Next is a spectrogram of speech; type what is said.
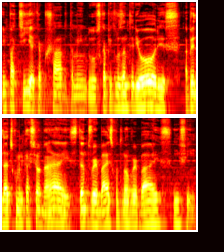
empatia, que é puxado também dos capítulos anteriores, habilidades comunicacionais, tanto verbais quanto não verbais, enfim.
